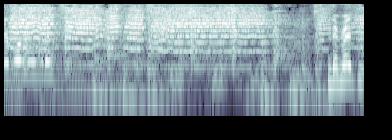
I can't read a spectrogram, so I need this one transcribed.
ஏ போடு போடு இந்த மேத்தி.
